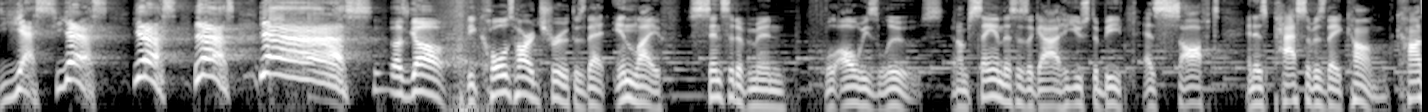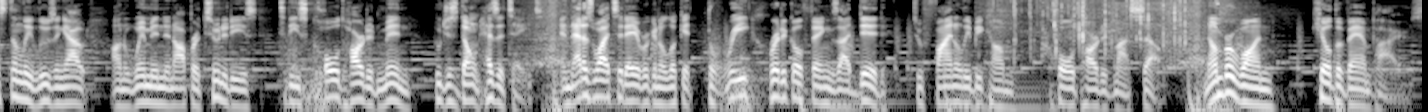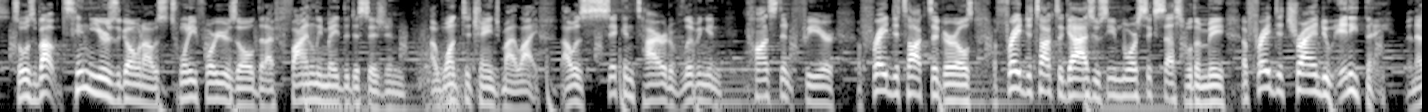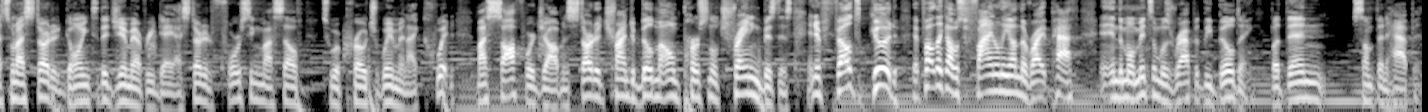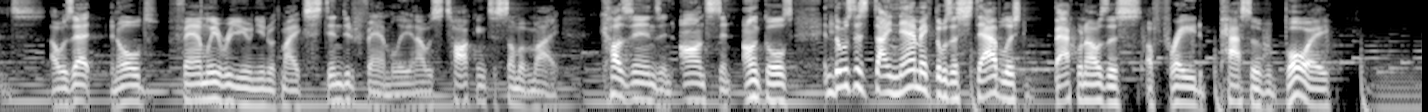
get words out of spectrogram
Yes, yes, yes, yes, yes! Let's go. The cold hard truth is that in life, sensitive men will always lose. And I'm saying this as a guy who used to be as soft and as passive as they come, constantly losing out on women and opportunities to these cold hearted men who just don't hesitate. And that is why today we're gonna look at three critical things I did to finally become cold hearted myself. Number one, kill the vampires. So it was about 10 years ago when I was 24 years old that I finally made the decision I want to change my life. I was sick and tired of living in constant fear, afraid to talk to girls, afraid to talk to guys who seemed more successful than me, afraid to try and do anything. And that's when I started going to the gym every day. I started forcing myself to approach women. I quit my software job and started trying to build my own personal training business. And it felt good. It felt like I was finally on the right path and the momentum was rapidly building. But then something happened. I was at an old family reunion with my extended family, and I was talking to some of my cousins and aunts and uncles. And there was this dynamic that was established back when I was this afraid, passive boy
